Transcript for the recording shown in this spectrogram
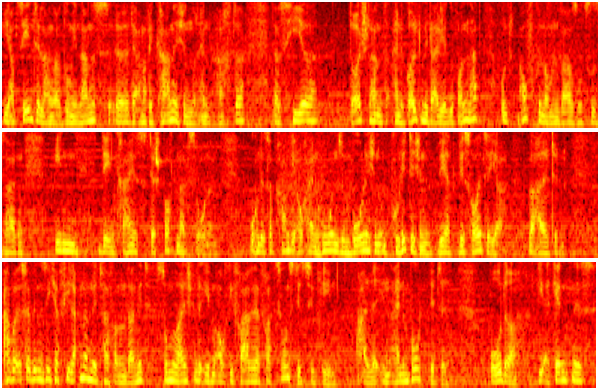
jahrzehntelanger Dominanz äh, der amerikanischen Rennachter, dass hier Deutschland eine Goldmedaille gewonnen hat und aufgenommen war sozusagen in den Kreis der Sportnationen. Und deshalb haben die auch einen hohen symbolischen und politischen Wert bis heute ja behalten. Aber es verbinden sich ja viele andere Metaphern damit, zum Beispiel eben auch die Frage der Fraktionsdisziplin. Alle in einem Boot bitte. Oder die Erkenntnis,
